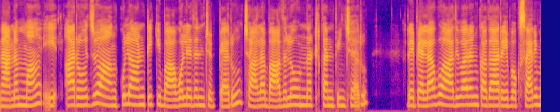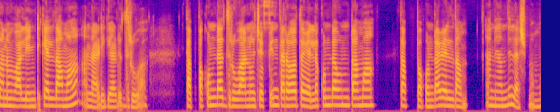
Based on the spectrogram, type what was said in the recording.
నానమ్మ ఈ- ఆ రోజు ఆ అంకుల్ ఆంటీకి బాగోలేదని చెప్పారు. చాలా బాధలో ఉన్నట్లు కనిపించారు. రేపు ఎలాగో ఆదివారం కదా రేపు ఒకసారి మనం వాళ్ళ ఇంటికి వెళ్దామా? అని అడిగాడు ధ్రువ. తప్పకుండా ధ్రువ నువ్వు చెప్పిన తర్వాత వెళ్ళకుండా ఉంటామా? తప్పకుండా వెళ్దాం అని అంది లక్ష్మమ్మ.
